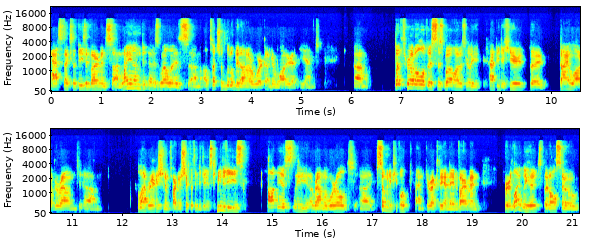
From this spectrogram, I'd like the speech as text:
aspects of these environments on land, as well as um, I'll touch a little bit on our work underwater at the end. Um, but throughout all of this as well, I was really happy to hear the dialogue around um, collaboration and partnership with indigenous communities. Obviously, around the world, uh, so many people depend directly on the environment for livelihoods, but also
